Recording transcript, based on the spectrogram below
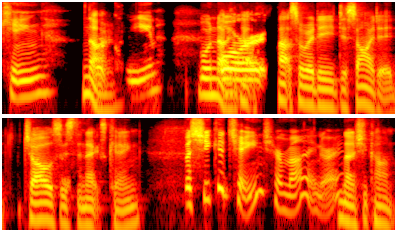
king or No. queen? Well, no, that's Or that's already decided. Charles is the next king. But she could change her mind, right? No, she can't.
